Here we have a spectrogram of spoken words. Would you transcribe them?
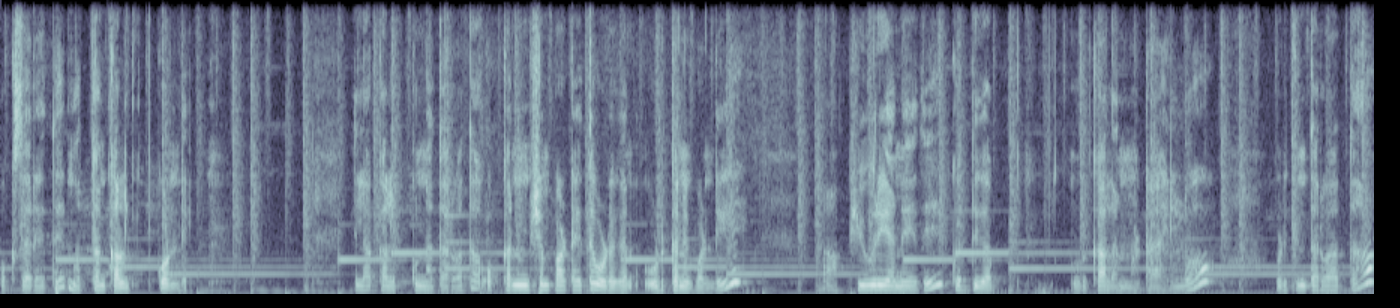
ఒకసారి అయితే మొత్తం కలుపుకోండి. ఇలా కలుపుకున్న తర్వాత ఒక్క నిమిషం పాటు అయితే ఉడక ఉడకనివ్వండి. ఆ ప్యూరీ అనేది కొద్దిగా ఉడకాలన్నమాట ఆయిల్లో. ఉడికిన తర్వాత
